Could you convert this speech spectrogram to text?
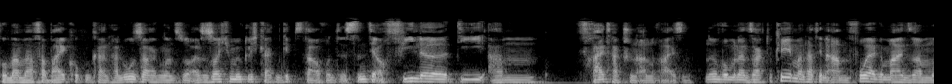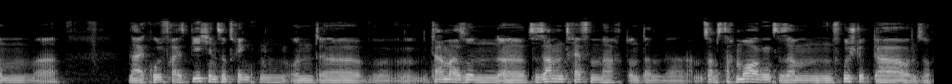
wo man mal vorbeigucken kann, Hallo sagen und so. Also solche Möglichkeiten gibt's da auch und es sind ja auch viele, die am Freitag schon anreisen, ne, wo man dann sagt, okay, man hat den Abend vorher gemeinsam, um äh, ein alkoholfreies Bierchen zu trinken und äh, da mal so ein äh, Zusammentreffen macht und dann äh, am Samstagmorgen zusammen ein Frühstück da und so.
